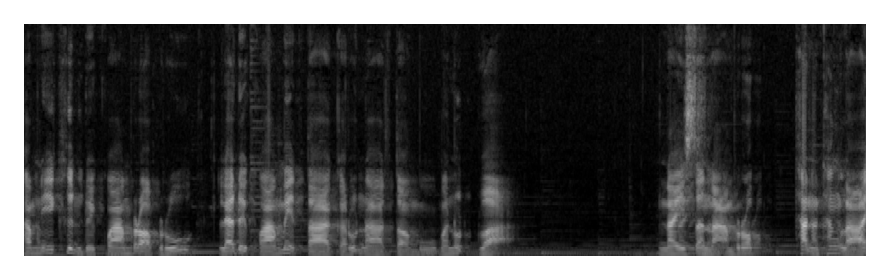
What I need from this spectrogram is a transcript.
คำนี้ขึ้นด้วยความรอบรู้ และด้วยความเมตตากรุณาต่อหมู่มนุษย์ว่า ในสนามรบ ท่านทั้งหลาย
